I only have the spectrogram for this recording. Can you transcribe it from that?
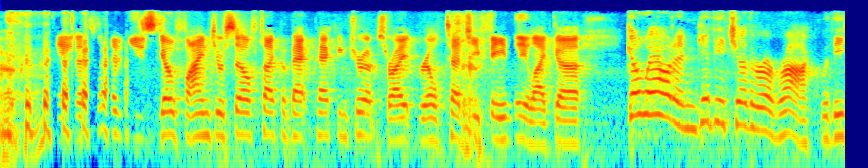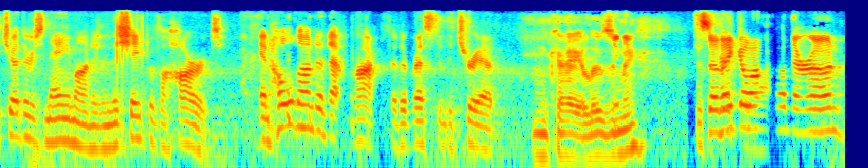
Okay. And it's one of these go find yourself type of backpacking trips, right? Real touchy feely, like uh, go out and give each other a rock with each other's name on it in the shape of a heart, and hold on to that rock for the rest of the trip. Okay, you're losing me. It's a So they go rock. out on their own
